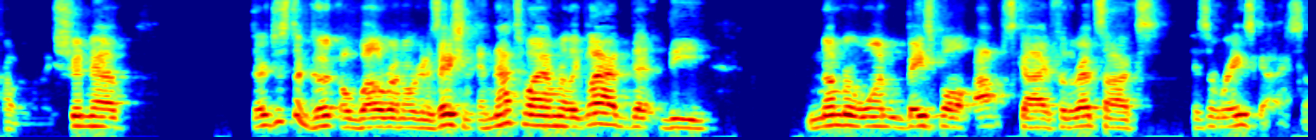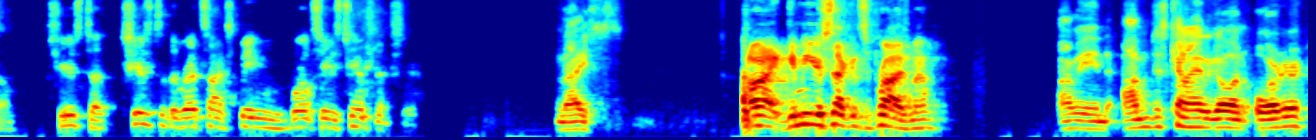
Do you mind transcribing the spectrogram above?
when they shouldn't have. They're just a good, a well-run organization, and that's why I'm really glad that the number one baseball ops guy for the Red Sox is a Rays guy. So cheers to cheers to the Red Sox being World Series champs next year. Nice. All right, give me your second surprise, man. I mean, I'm just kind of going to go in order.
